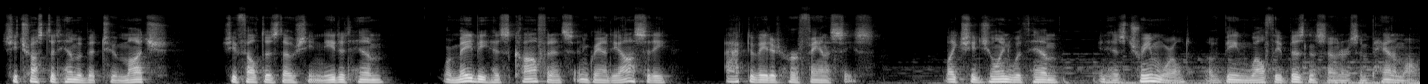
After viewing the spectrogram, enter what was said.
She trusted him a bit too much. She felt as though she needed him, or maybe his confidence and grandiosity activated her fantasies, like she joined with him in his dream world of being wealthy business owners in Panama.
